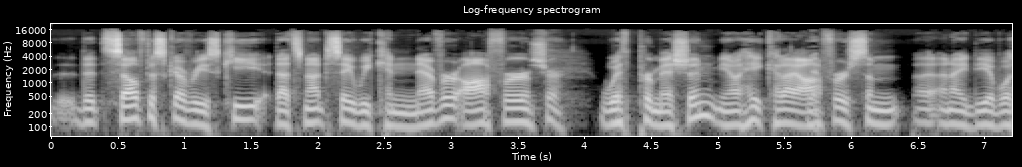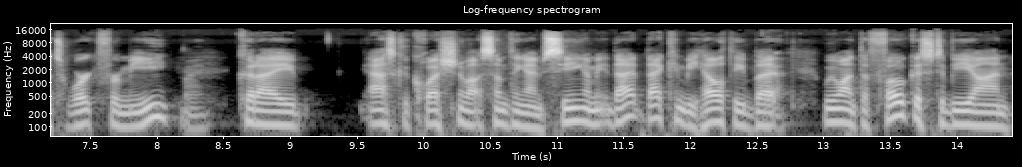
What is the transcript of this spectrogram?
that self-discovery is key. That's not to say we can never offer sure. with permission, you know, hey, could I offer yeah. some uh, an idea of what's worked for me? Right. Could I ask a question about something I'm seeing? I mean, that that can be healthy, but yeah. we want the focus to be on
